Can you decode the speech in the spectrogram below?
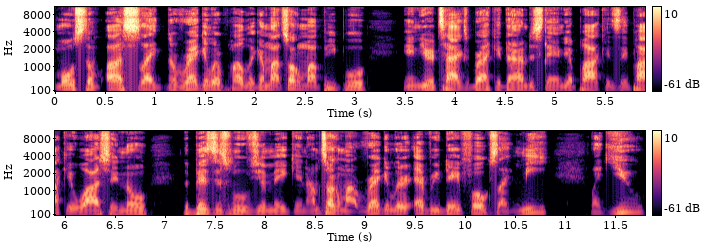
most of us, like the regular public, I'm not talking about people in your tax bracket that understand your pockets, they pocket watch, they know the business moves you're making. I'm talking about regular, everyday folks like me, like you.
